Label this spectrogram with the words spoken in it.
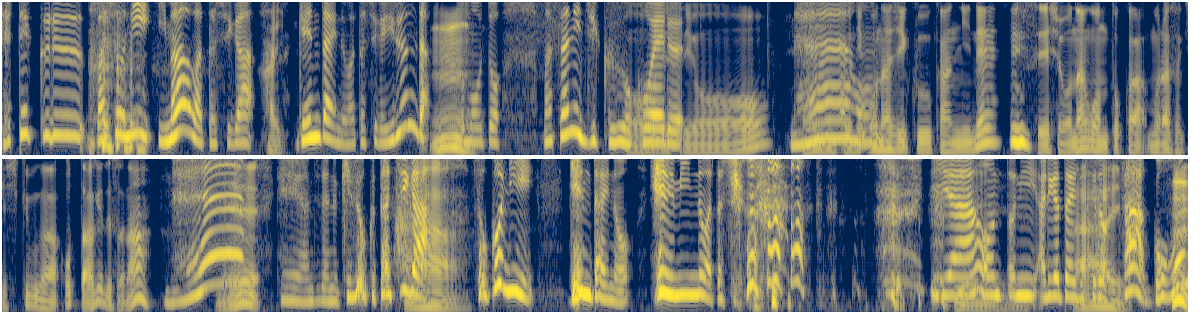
出てくる場所に 今私がはい。現代の私がいるんだとうん。思うと、まさに時空を超えそうでするよ。ねえ本当に同じ空間にね、うん。清少納言とか紫式部がおったわけですよな。ねえ。ねえ。平安時代の貴族たちがあそこに現代の平民の私が いや本当にありがたいですけど、はい。さあご本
